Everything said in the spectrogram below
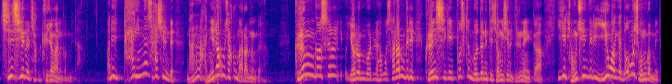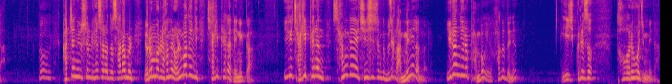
진실을 자꾸 규정하는 겁니다. 아니 다 있는 사실인데 나는 아니라고 자꾸 말하는 거야. 그런 것을 여론몰이를 하고 사람들이 그런 식의 포스트 모더니티 정신을 드러내니까 이게 정치인들이 이용하기가 너무 좋은 겁니다. 그 가짜 뉴스를 해서라도 사람을 여론몰이를 하면 얼마든지 자기 패가 되니까 이게 자기 패는 상대의 진실성도 무조건 안 믿는단 말이에요. 이런 일을 반복하거든요. 그래서 더 어려워집니다.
